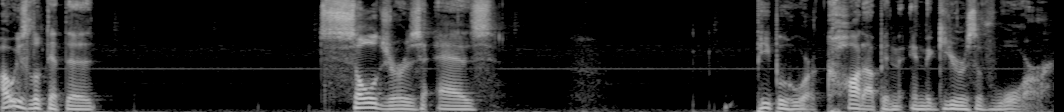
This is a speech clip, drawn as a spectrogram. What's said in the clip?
I always looked at the soldiers as people who are caught up in, in the gears of war,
